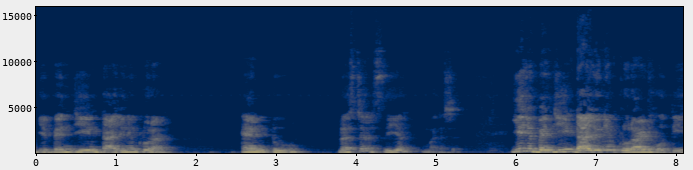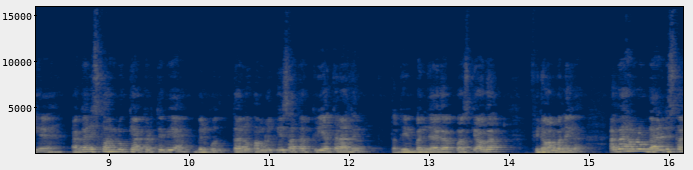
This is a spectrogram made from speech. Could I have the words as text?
ये benzene diazonium chloride N two plus C L minus ये जो बेंजीन डाइजोनियम क्लोराइड होती है, अगर इसका हम लोग क्या करते भैया? बिल्कुल तनु अम्ल के साथ आप क्रिया करा दें, तभी बन जाएगा आपके पास क्या होगा? फिनॉल बनेगा. अगर हम लोग डायरेक्ट इसका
